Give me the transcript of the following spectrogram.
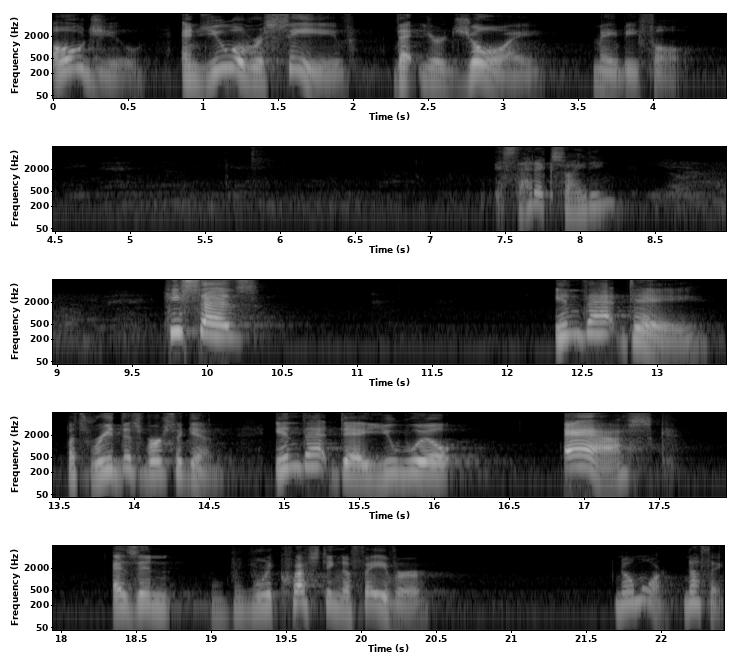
owed you, and you will receive that your joy may be full. Is that exciting? He says, In that day, let's read this verse again. In that day, you will ask as in requesting a favor, no more, nothing.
